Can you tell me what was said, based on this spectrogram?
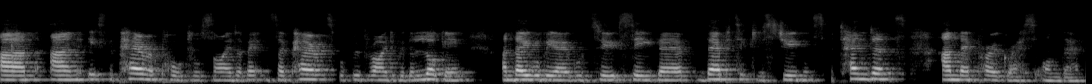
um, and it's the parent portal side of it. And so parents will be provided with a login, and they will be able to see their their particular students' attendance and their progress on there.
